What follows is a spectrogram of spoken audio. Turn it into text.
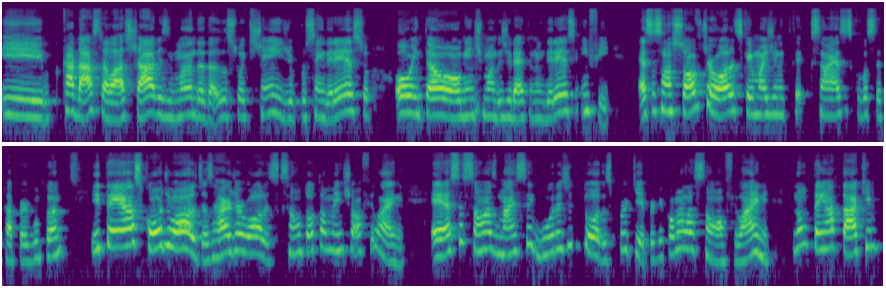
e cadastra lá as chaves e manda da, sua exchange para o seu endereço, ou então alguém te manda direto no endereço, enfim. Essas são as software wallets, que eu imagino que, que são essas que você está perguntando. E tem as cold wallets, as hardware wallets, que são totalmente offline. Essas são as mais seguras de todas. Por quê? Porque como elas são offline, não tem ataque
